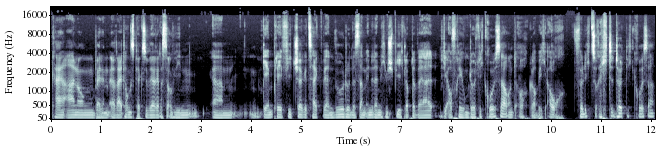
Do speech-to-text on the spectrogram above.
keine Ahnung, bei einem Erweiterungspack so wäre, dass da irgendwie ein ähm, Gameplay-Feature gezeigt werden würde und das am Ende dann nicht im Spiel. Ich glaube, da wäre die Aufregung deutlich größer und auch, glaube ich, auch völlig zu Recht deutlich größer.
